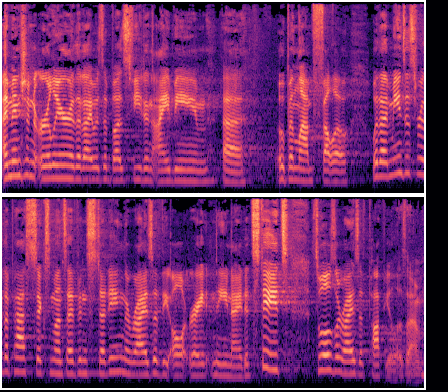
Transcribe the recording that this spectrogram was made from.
I mentioned earlier that I was a BuzzFeed and Eyebeam uh, Open Lab Fellow. What that means is for the past six months, I've been studying the rise of the alt right in the United States, as well as the rise of populism.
